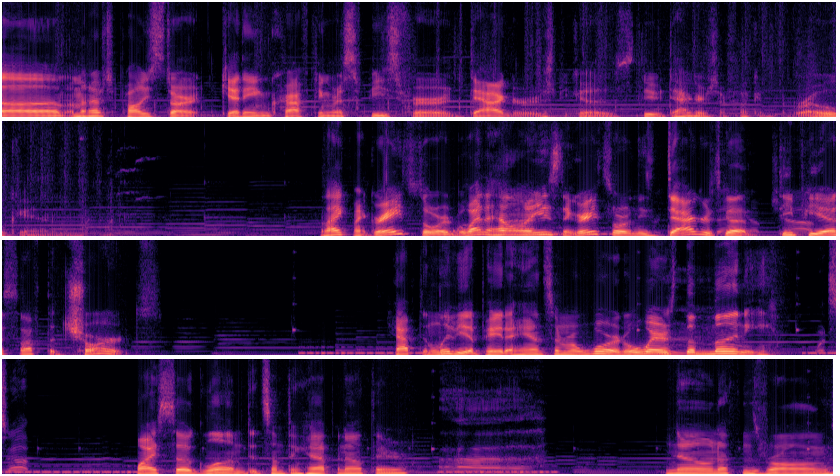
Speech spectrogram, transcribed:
Um, I'm gonna have to probably start getting crafting recipes for daggers because, dude, daggers are fucking broken. I like my greatsword, but why the hell am I using a greatsword when these daggers got DPS off the charts? Captain Livia paid a handsome reward. Well, where's the money? what's up? Why so glum? Did something happen out there? Uh, No, nothing's wrong.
